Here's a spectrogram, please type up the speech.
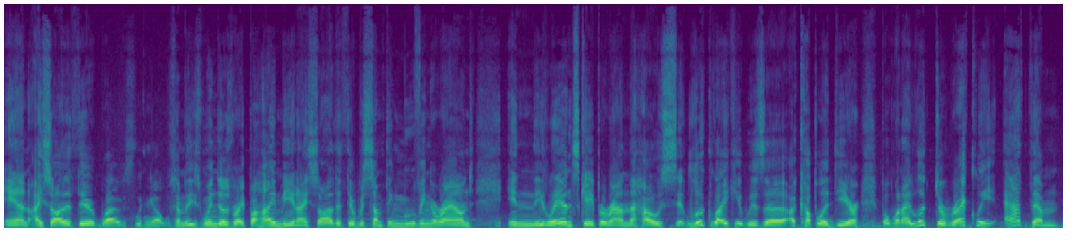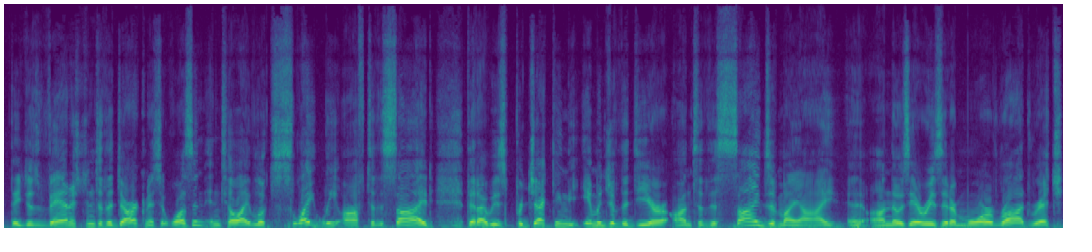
and I saw that there, well, I was looking out some of these windows right behind me, and I saw that there was something moving around in the landscape around the house. It looked like it was a, a couple of deer, but when I looked directly at them, they just vanished into the darkness. It wasn't until I looked slightly off to the side that I was projecting the image of the deer onto the sides of my eye, uh, on those those areas that are more rod rich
